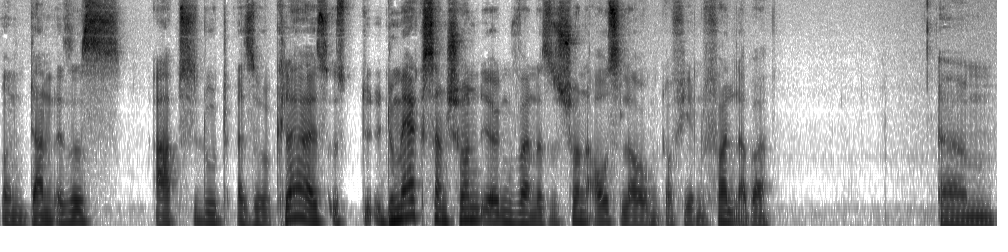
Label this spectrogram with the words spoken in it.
Und dann ist es absolut, also klar, es ist, du merkst dann schon irgendwann, das ist schon auslaugend auf jeden Fall, aber ähm,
